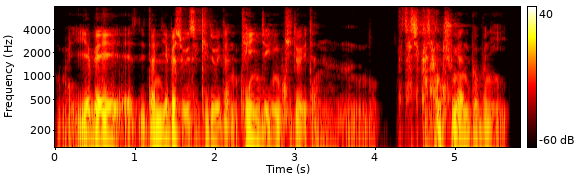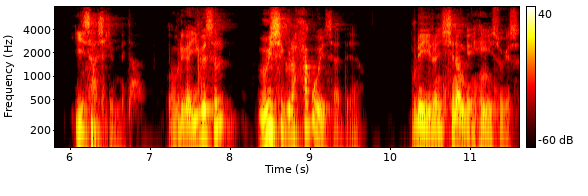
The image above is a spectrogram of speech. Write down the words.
뭐 예배이든 예배 속에서 기도이든 개인적인 기도이든 음, 사실 가장 중요한 부분이 이 사실입니다. 우리가 이것을 의식을 하고 있어야 돼요. 우리의 이런 신앙적인 행위 속에서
